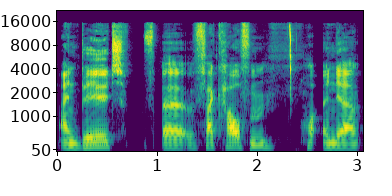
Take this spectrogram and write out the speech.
ein Bild äh, verkaufen, in der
